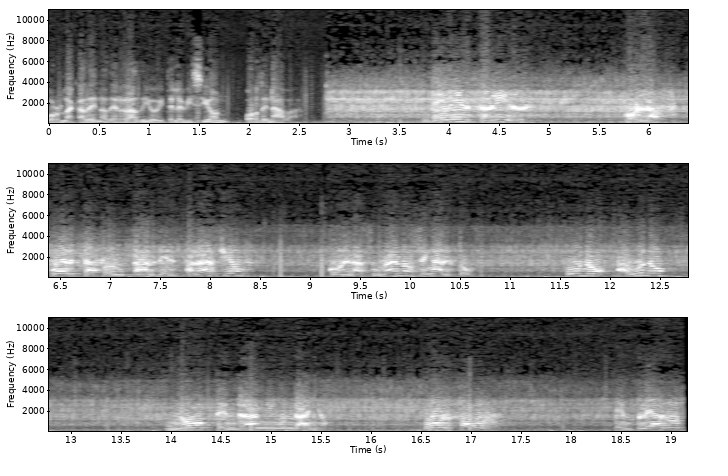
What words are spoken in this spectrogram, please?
por la cadena de radio y televisión, ordenaba. Deben salir por la puerta frontal del palacio con las manos en alto, uno a uno, no tendrán ningún daño. Por favor, empleados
